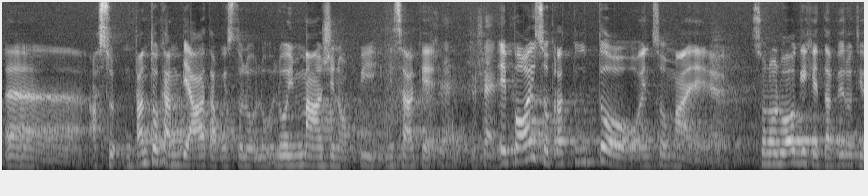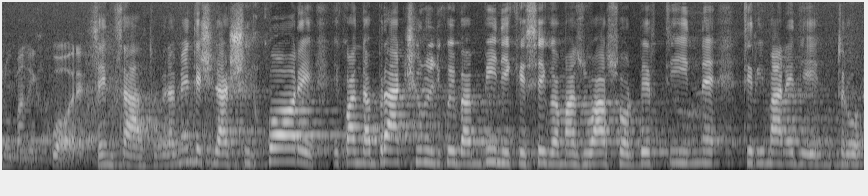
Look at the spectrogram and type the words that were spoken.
eh, intanto cambiata, questo lo, lo, lo, immagino, qui mi sa che... Certo, certo. E poi soprattutto, insomma... Eh, sono luoghi che davvero ti rubano il cuore. Senz'altro, veramente ci lasci il cuore e quando abbracci uno di quei bambini che segue Masuà su Albertin ti rimane dentro,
